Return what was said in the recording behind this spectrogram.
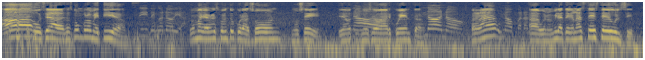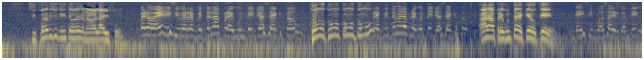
Ah, o sea, estás comprometida. No me llames con tu corazón, no sé. Ella no, No. no se va a dar cuenta. No, no. ¿Para nada? No, para Ah, nada. bueno, mira, te ganaste este dulce. Si fuera dicho que sí te hubieras ganado el iPhone. Pero ven, y si me repite la pregunta y yo acepto. ¿Cómo, cómo, cómo, cómo? Repíteme la pregunta y yo acepto. Ah, la pregunta de qué o qué. De si puedo salir contigo.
